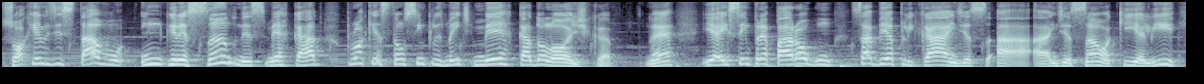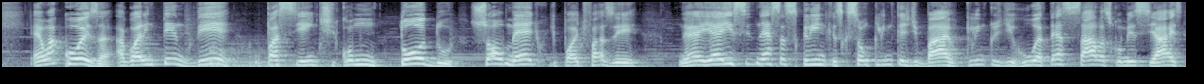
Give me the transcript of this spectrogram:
só que eles estavam ingressando nesse mercado por uma questão simplesmente mercadológica. Né? E aí sem preparo algum. Saber aplicar a injeção, a, a injeção aqui e ali é uma coisa. Agora, entender o paciente como um todo, só o médico que pode fazer. Né? E aí, se nessas clínicas, que são clínicas de bairro, clínicas de rua, até salas comerciais,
